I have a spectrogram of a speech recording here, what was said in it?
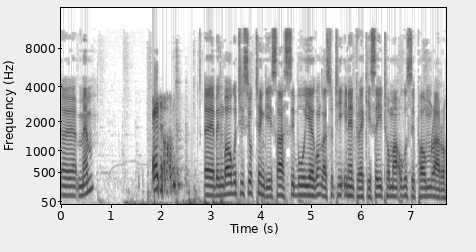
eh ma'am Hello? eh bengiba ukuthi siyokuthengisa sibuye kwangasuthi inetwork seyithoma ukusipha umraro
